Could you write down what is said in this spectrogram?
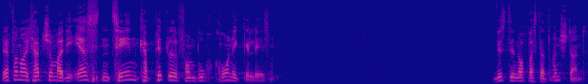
Wer von euch hat schon mal die ersten zehn Kapitel vom Buch Chronik gelesen? Wisst ihr noch, was da drin stand?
